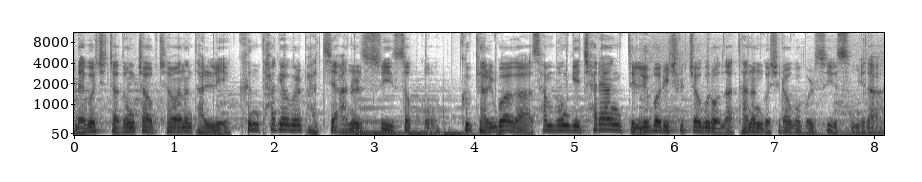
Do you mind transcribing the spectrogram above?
레거시 자동차 업체와는 달리 큰 타격을 받지 않을 수 있었고 그 결과가 3분기 차량 딜리버리 실적으로 나타난 것이라고 볼 수 있습니다.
